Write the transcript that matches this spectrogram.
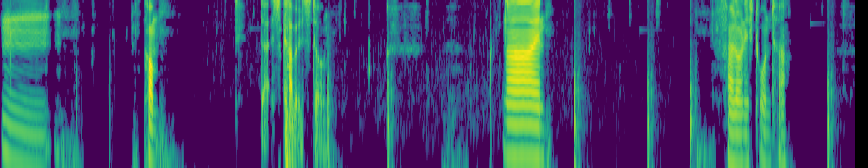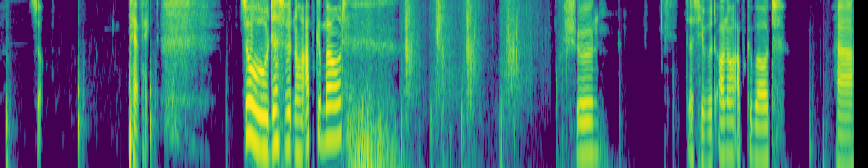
Hm. Komm. Da ist Cobblestone. Nein. Fall doch nicht drunter. So. Perfekt. So, das wird noch abgebaut. Schön. Das hier wird auch noch abgebaut. Ah.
